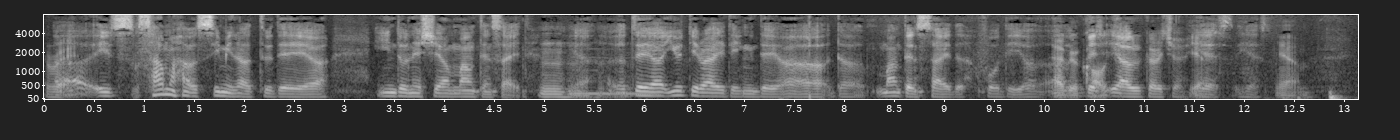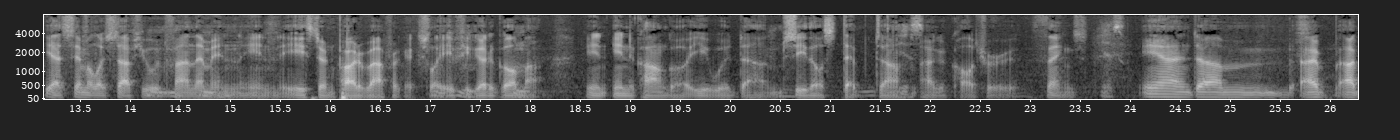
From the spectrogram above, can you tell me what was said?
Right. uh, is somehow similar to the uh, Indonesian mountainside. Mhm. Yeah, Uh, they are utilizing the uh, the mountainside for the uh, uh, Agriculture. veg- agriculture. Yes. Yes, yes. Yeah, yeah, similar stuff. You would find them in in the eastern part of Africa. Actually, if you go to Goma. In, in the Congo, you would um, see those stepped um, Yes. agriculture things. Yes. And um, I, I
